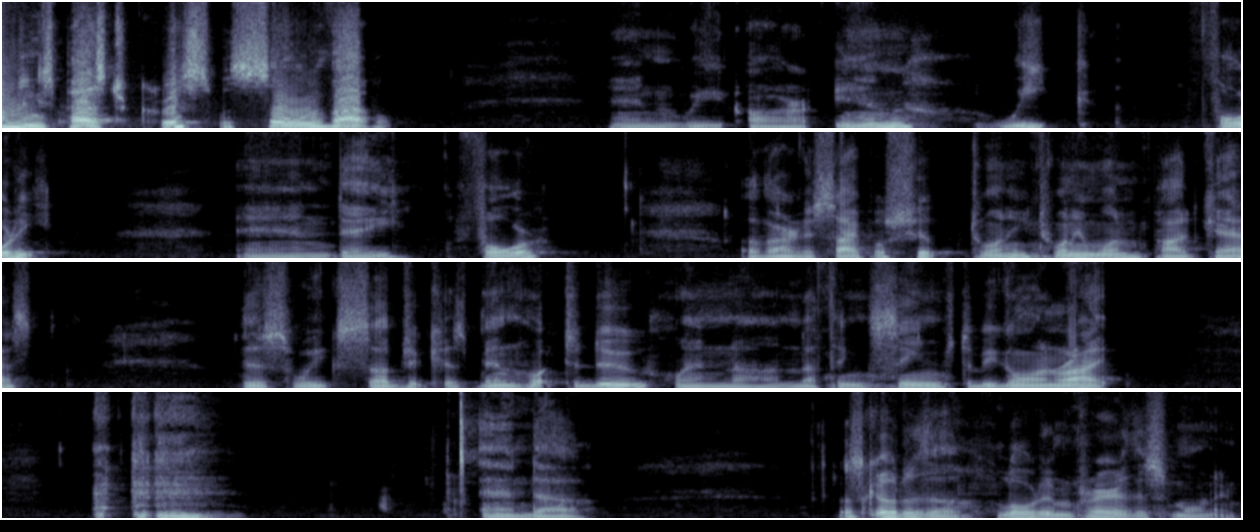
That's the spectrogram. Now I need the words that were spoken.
My name is Pastor Chris with Soul Revival, and we are in week 40 and day four of our Discipleship 2021 podcast. This week's subject has been what to do when uh, nothing seems to be going right. and uh, let's go to the Lord in prayer this morning.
